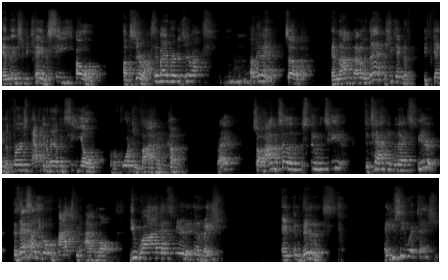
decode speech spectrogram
and then she became a CEO of Xerox. Anybody ever heard of Xerox? Okay, so, and not, not only that, but she became the, became the first African-American CEO of a Fortune 500 company, right? So I'm telling the students here to tap into that spirit, because that's how you go from I to I belong. You ride that spirit of innovation and inventiveness, and you see where it takes you.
